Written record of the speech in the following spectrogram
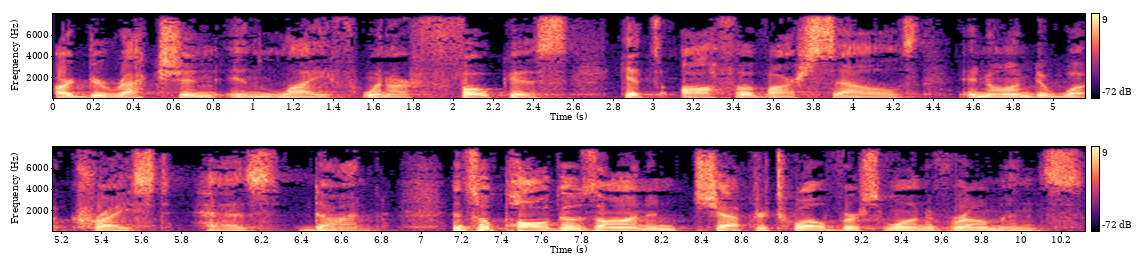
our direction in life when our focus gets off of ourselves and onto what Christ has done. And so Paul goes on in chapter 12 verse 1 of Romans.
